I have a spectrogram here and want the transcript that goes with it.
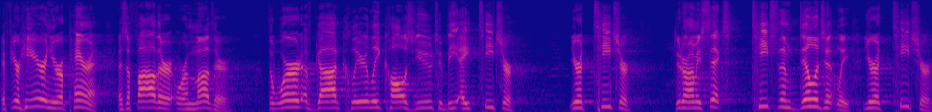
If you're here and you're a parent, as a father or a mother, the Word of God clearly calls you to be a teacher. You're a teacher. Deuteronomy 6 teach them diligently. You're a teacher.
